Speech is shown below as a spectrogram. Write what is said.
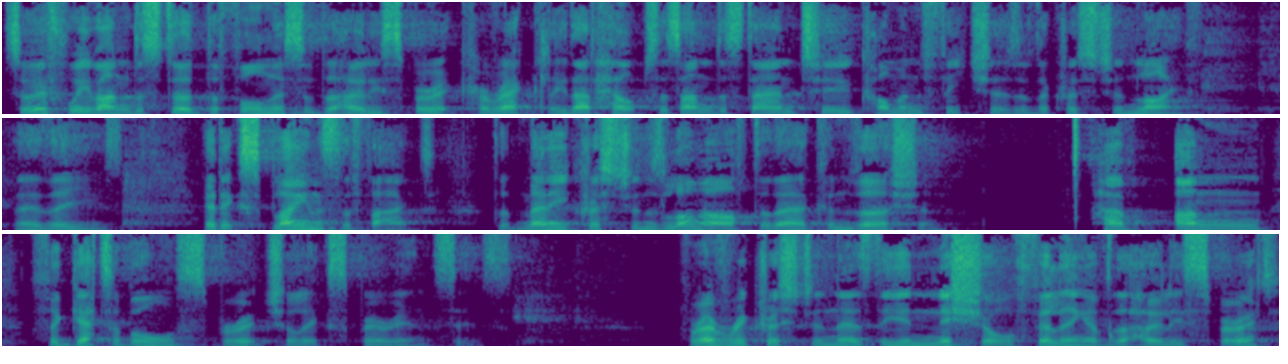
So, if we've understood the fullness of the Holy Spirit correctly, that helps us understand two common features of the Christian life. They're these it explains the fact that many Christians, long after their conversion, have unforgettable spiritual experiences. For every Christian, there's the initial filling of the Holy Spirit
